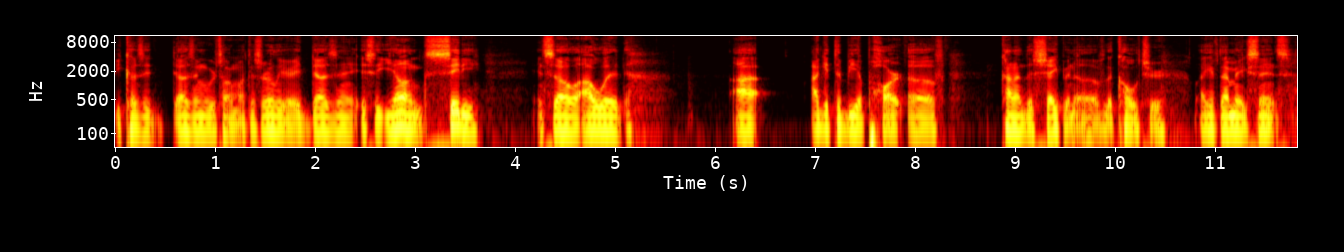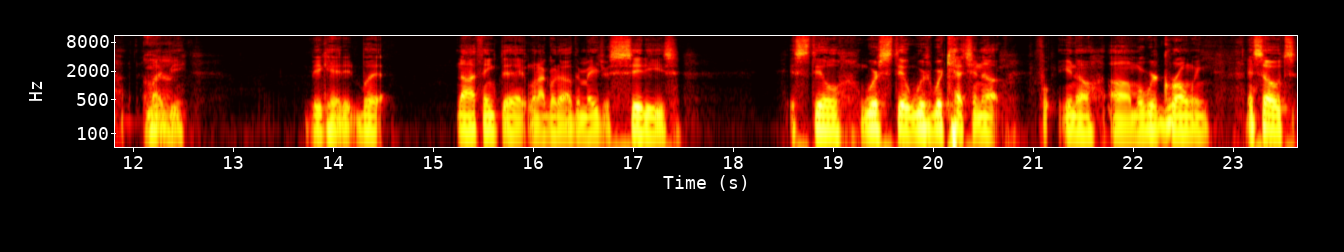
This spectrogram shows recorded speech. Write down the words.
because it doesn't we were talking about this earlier, it doesn't it's a young city. And so I would I I get to be a part of kind of the shaping of the culture. Like if that makes sense. It might be big headed, but no, I think that when I go to other major cities, it's still we're still we're we're catching up, for, you know, um, or we're growing, and so it's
